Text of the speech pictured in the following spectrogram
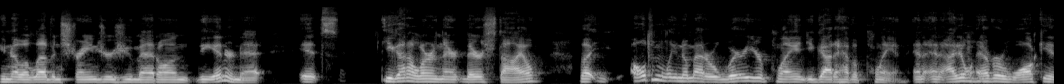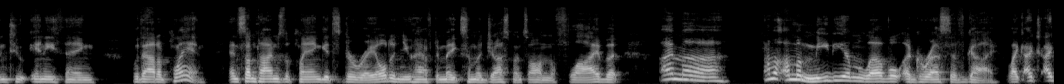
you know 11 strangers you met on the internet. It's you got to learn their their style but ultimately no matter where you're playing you got to have a plan. And and i don't mm-hmm. ever walk into anything without a plan. And sometimes the plan gets derailed and you have to make some adjustments on the fly but i'm uh I'm a, I'm a medium level aggressive guy. Like I, I,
